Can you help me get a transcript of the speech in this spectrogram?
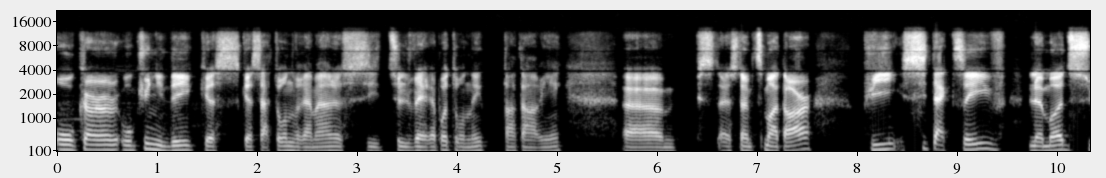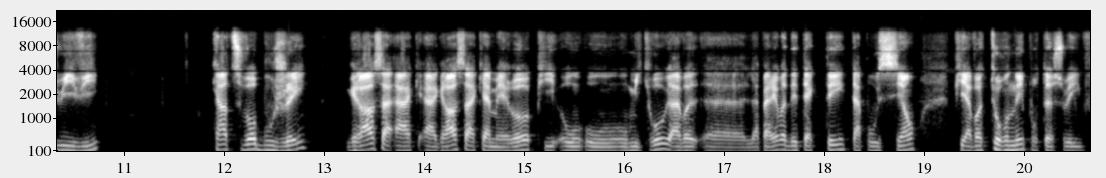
aucun, aucune idée que, que ça tourne vraiment. Si tu ne le verrais pas tourner, tu n'entends rien. Euh, c'est un petit moteur. Puis, si tu actives le mode suivi, quand tu vas bouger, grâce à, grâce à la caméra puis au, micro, euh, l'appareil va détecter ta position, puis elle va tourner pour te suivre.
